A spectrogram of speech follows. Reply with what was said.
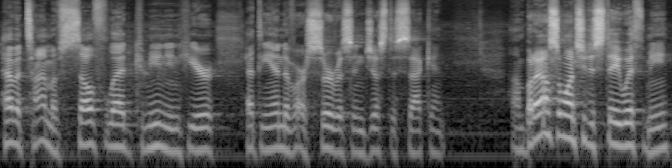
have a time of self led communion here at the end of our service in just a second. Um, but I also want you to stay with me.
